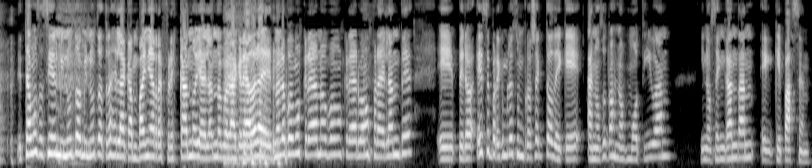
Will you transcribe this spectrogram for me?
estamos así en minuto a minuto atrás de la campaña refrescando y hablando con la creadora de no lo podemos crear, no lo podemos crear, vamos para adelante. Eh, pero ese, por ejemplo, es un proyecto de que a nosotros nos motivan y nos encantan eh, que pasen,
